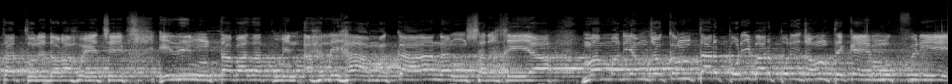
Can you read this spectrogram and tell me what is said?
কথা তুলে ধরা হয়েছে। ইদিন তাবাদাত মিন আহলিহা মাকানান শারকিয়া। মা মারিয়াম যখন তার পরিবার পরিজন থেকে মুখ ফিরিয়ে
